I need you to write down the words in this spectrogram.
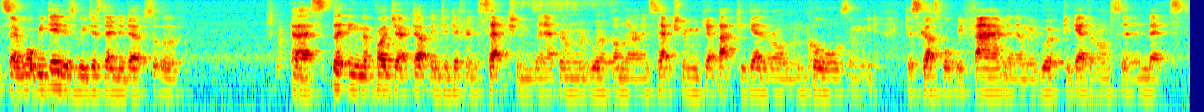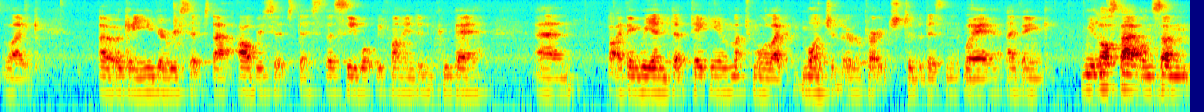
so what we did is we just ended up sort of uh, splitting the project up into different sections, and everyone would work on their own section. We'd get back together on calls, and we'd discuss what we found, and then we'd work together on certain bits. Like, oh, okay, you go research that. I'll research this. Let's see what we find and compare. Um, but I think we ended up taking a much more like modular approach to the business, where I think we lost out on some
